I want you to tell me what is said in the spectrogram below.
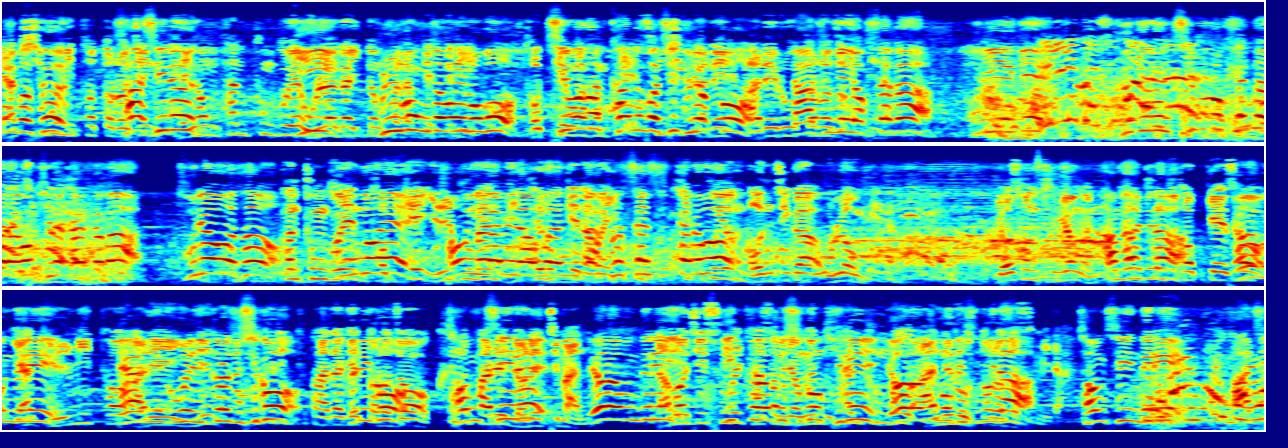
약 것은 15m 떨어진 사실은 대형 환풍구에 이 올라가 있던 불공정을 관람객들이 보고 덮개와 함께 순식간에 두렵고 아래로 나중에 떨어졌습니다. 역사가 우리에게 그들은 침묵했다라고 기록할까봐 두려워서 환풍구엔 덮개 일부만 다닙니다. 남아있고? 희뿌연 먼지가 올라옵니다. 여성 두 명은 감사합니다. 덮개에서 약 여러분들이 1m 아래에 있는 이끌어주시고 바닥에 떨어져 큰 정치를 면했지만 여러분들이 나머지 이끌어주시고 25명은 길을 열어주고 안으로. 떨어졌습니다. 정치인들이 아직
